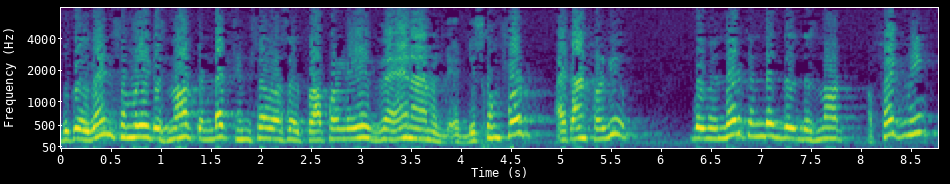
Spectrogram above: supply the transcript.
Because when somebody does not conduct himself or herself properly, then I am at discomfort, I can't forgive. But when their conduct does, not affect me,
